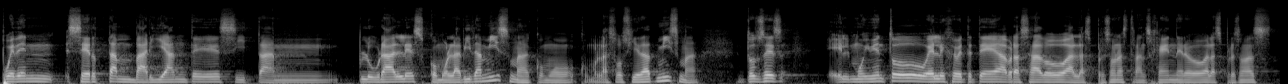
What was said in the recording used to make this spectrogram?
pueden ser tan variantes y tan plurales como la vida misma, como, como la sociedad misma. Entonces, el movimiento LGBT ha abrazado a las personas transgénero, a las personas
